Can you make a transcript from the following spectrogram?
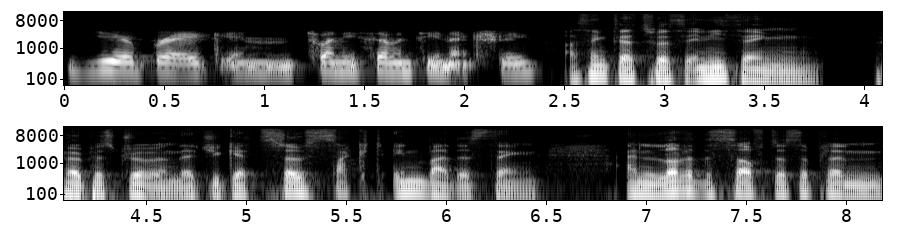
year break in 2017, actually. I think that's with anything purpose driven that you get so sucked in by this thing. And a lot of the self discipline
